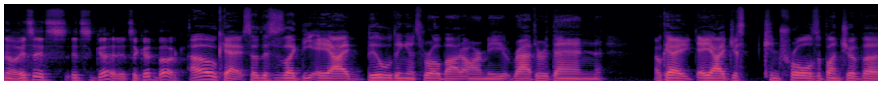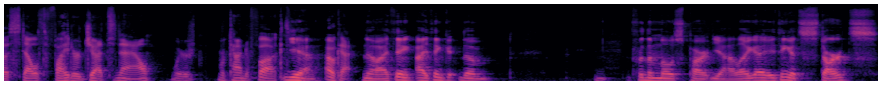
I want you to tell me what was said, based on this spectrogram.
no it's it's it's good it's a good book Okay, so this is like the AI building its robot army rather than okay, AI just controls a bunch of uh, stealth fighter jets now. We're we're kind of fucked. yeah Okay. no i think i think the for the most part, yeah. Like I think it starts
